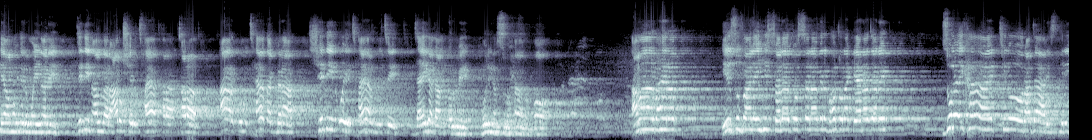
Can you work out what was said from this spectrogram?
কেয়ামতের ময়দানে যেদিন আল্লাহর আরশের ছায়া ছাড়া ছাড়া আর কোনো ছায়া থাকবে না, সেদিন ওই ছায়ার নিচে জায়গা দান করবে। বলি না, সুবহানাল্লাহ। আমার ভাইরা ইউসুফ সালাতু সালামের ঘটনা কে না জানে? জুলাইখা এক ছিল রাজার স্ত্রী,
